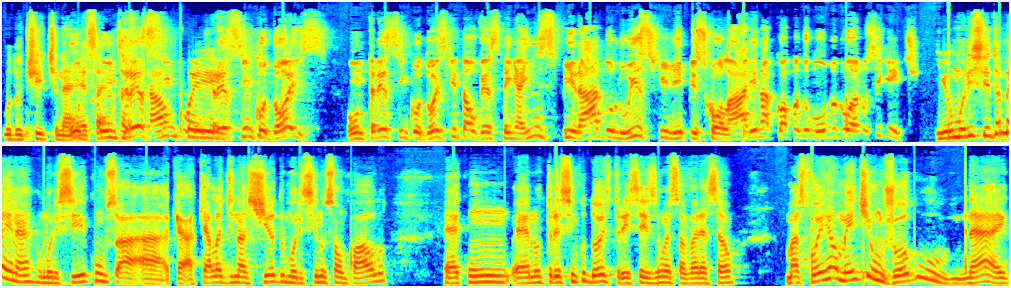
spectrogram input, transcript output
O do Tite, né? Um, essa, um 3-5-2 um 3-5-2 que talvez tenha inspirado Luiz Felipe Scolari na Copa do Mundo do ano seguinte. E o Murici também, né? O Murici com a, a, aquela dinastia do Murici no São Paulo é com é no 3-5-2, 3-6-1 essa variação. Mas foi realmente um jogo, né?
